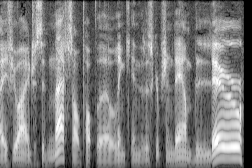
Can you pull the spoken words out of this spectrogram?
if you are interested in that. I'll pop the link in the description down below.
